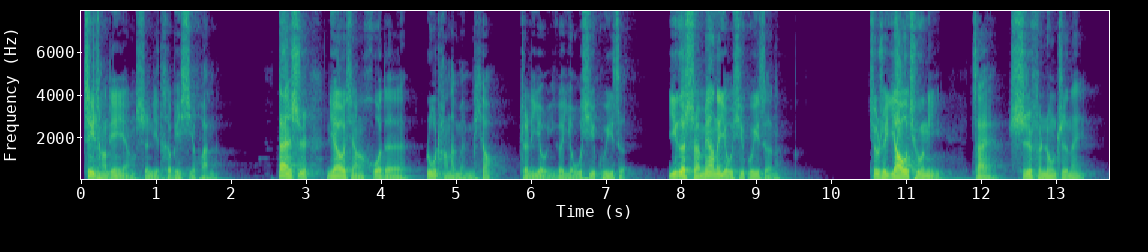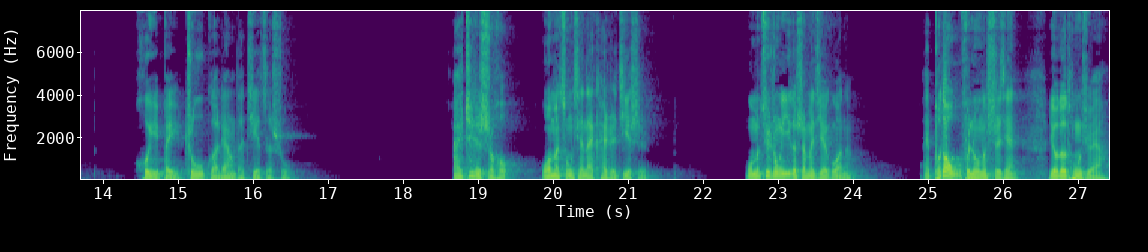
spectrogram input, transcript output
这场电影是你特别喜欢的。但是你要想获得入场的门票，这里有一个游戏规则，一个什么样的游戏规则呢？就是要求你在十分钟之内会背诸葛亮的诫子书。哎，这个时候我们从现在开始计时，我们最终一个什么结果呢？哎，不到五分钟的时间，有的同学呀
